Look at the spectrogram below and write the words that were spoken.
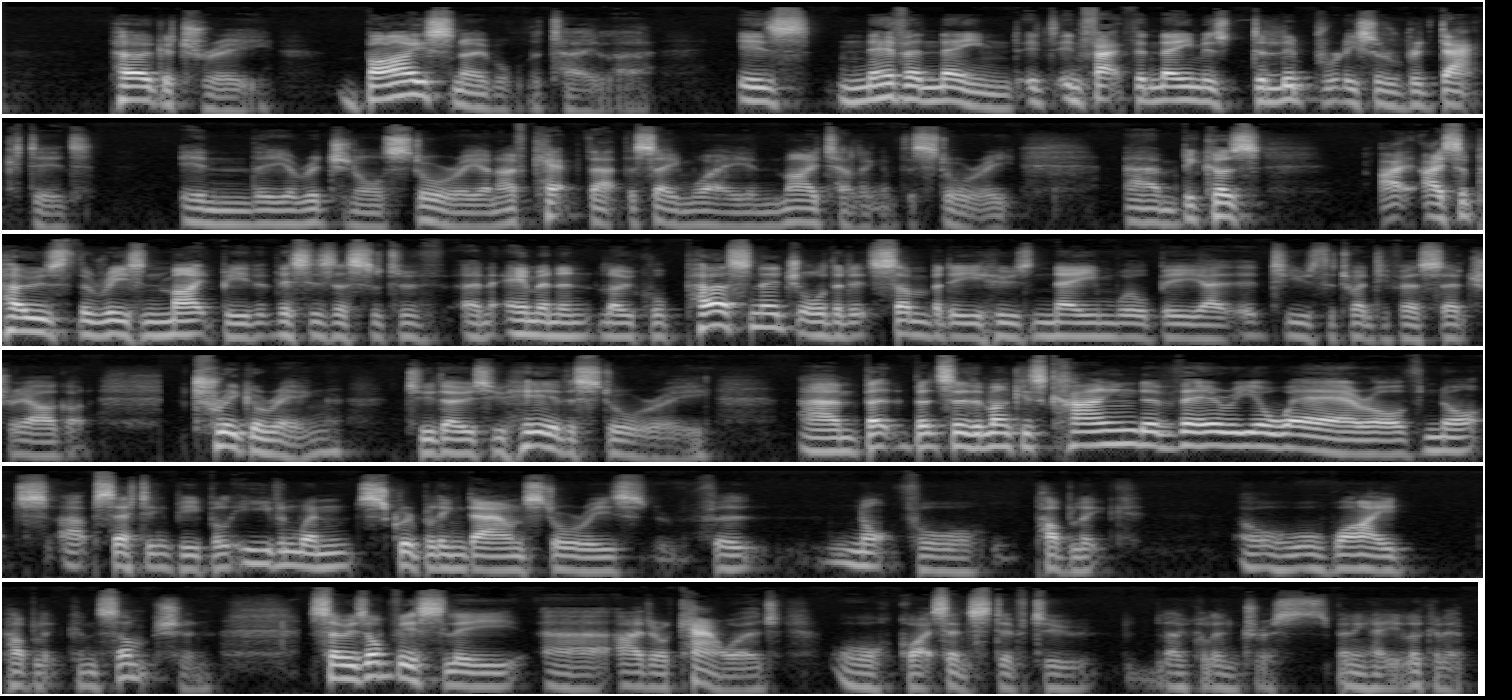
purgatory by Snowball the Tailor is never named. It, in fact, the name is deliberately sort of redacted in the original story, and I've kept that the same way in my telling of the story um, because I, I, suppose the reason might be that this is a sort of an eminent local personage, or that it's somebody whose name will be, uh, to use the 21st century argot, triggering to those who hear the story. Um, but but so the monk is kind of very aware of not upsetting people, even when scribbling down stories for not for public or wide public consumption. So he's obviously uh, either a coward or quite sensitive to local interests, depending how you look at it.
